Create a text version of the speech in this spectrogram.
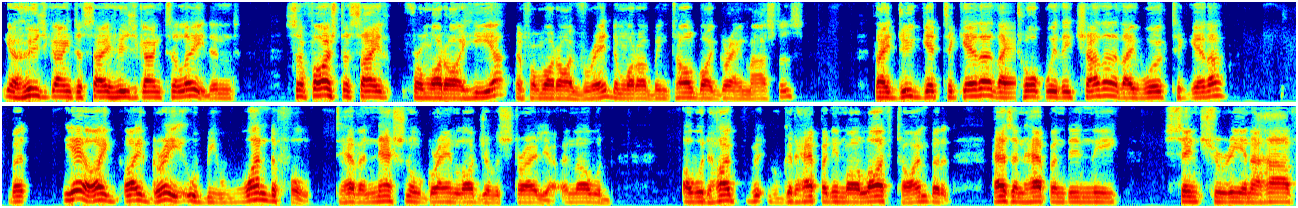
you know, who's going to say who's going to lead? And suffice to say, from what I hear and from what I've read and what I've been told by grandmasters, they do get together, they talk with each other, they work together. But yeah, I, I agree. It would be wonderful to have a national Grand Lodge of Australia, and I would I would hope it could happen in my lifetime, but it hasn't happened in the century and a half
